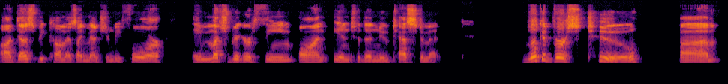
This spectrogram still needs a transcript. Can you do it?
uh, does become, as I mentioned before, a much bigger theme on into the New Testament. Look at verse 2. Um,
